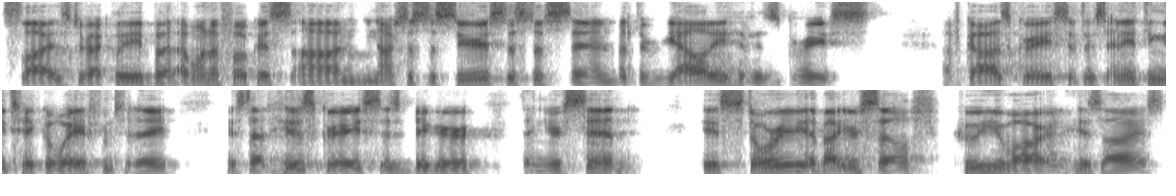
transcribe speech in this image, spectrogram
slides directly, but I want to focus on not just the seriousness of sin, but the reality of his grace, of God's grace. If there's anything you take away from today, is that his grace is bigger than your sin. His story about yourself, who you are in his eyes,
